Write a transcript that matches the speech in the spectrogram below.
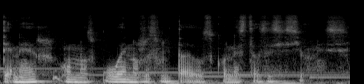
tener unos buenos resultados con estas decisiones.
